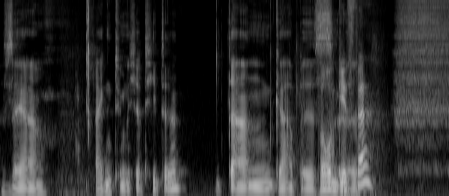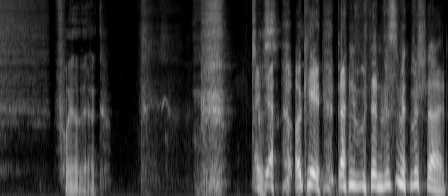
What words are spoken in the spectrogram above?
Sehr eigentümlicher Titel. Dann gab es. Worum geht's äh, da? Feuerwerk. Ja, okay, dann, dann wissen wir Bescheid.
